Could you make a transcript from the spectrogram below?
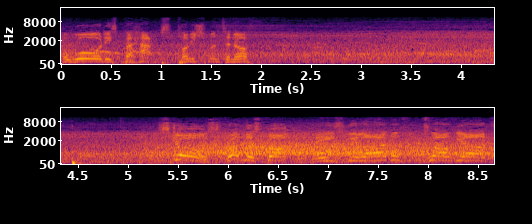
award is perhaps punishment enough. Scores from the spot. He's reliable from 12 yards.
